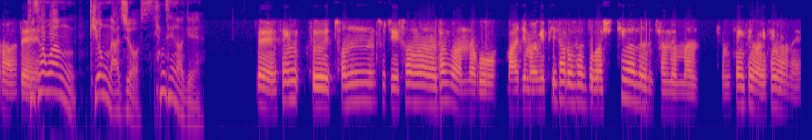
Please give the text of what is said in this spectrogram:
아, 네. 그 상황 기억나죠? 생생하게. 네, 생, 그 전 솔직히 상황은 상관 안 나고 마지막에 피사로 선수가 슈팅하는 장면만 좀 생생하게 생각나요.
